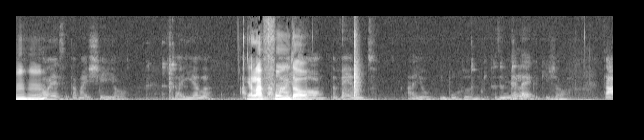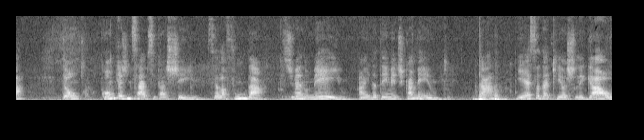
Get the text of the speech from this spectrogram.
Uhum. Ó, essa tá mais cheia, ó. Daí ela Ela afunda, mais, ó. Tá vendo? Aí eu empurrando aqui, fazendo meleca ó. Tá? Então, como que a gente sabe se tá cheia? Se ela afundar. Se estiver no meio, ainda tem medicamento, tá? E essa daqui eu acho legal,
